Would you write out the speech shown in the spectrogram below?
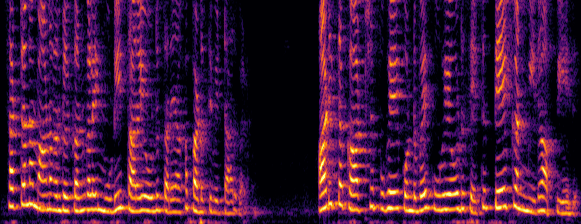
சட்டன மாணவர்கள் கண்களை மூடி தரையோடு தரையாக படுத்து விட்டார்கள். அடித்த காற்று புகையை கொண்டு போய் குகையோடு சேர்த்து தேக்கன் மீது அப்பியது.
